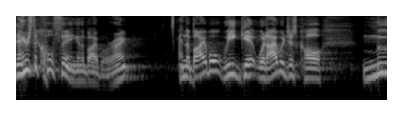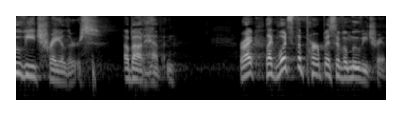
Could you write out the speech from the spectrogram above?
Now, here's the cool thing in the Bible, right? In the Bible, we get what I would just call movie trailers about heaven, right? Like, what's the purpose of a movie trailer?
